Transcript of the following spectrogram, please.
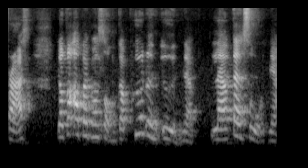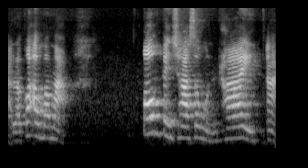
ฟรัสแล้วก็เอาไปผสมกับพืชอื่นๆเนี่ยแล้วแต่สูตรเนี่ยแล้วก็เอามาหมักต้มเป็นชาสมุนไพรอะ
